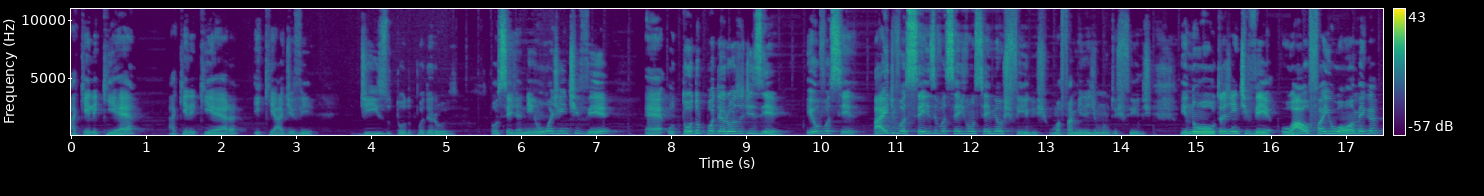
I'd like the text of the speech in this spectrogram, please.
aquele que é, aquele que era e que há de vir, diz o Todo-Poderoso. Ou seja, nenhum a gente vê é, o Todo-Poderoso dizer: Eu vou ser pai de vocês e vocês vão ser meus filhos, uma família de muitos filhos. E no outro a gente vê o Alfa e o Ômega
